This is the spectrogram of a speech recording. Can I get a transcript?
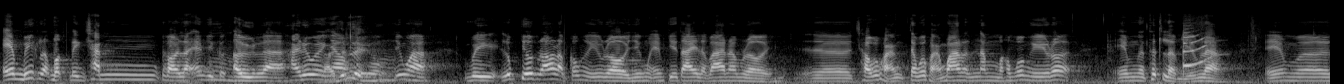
em biết là bật đèn xanh rồi là em chỉ cần ừ. là hai đứa quen nhau. nhưng mà vì lúc trước đó là có người yêu rồi nhưng mà em chia tay là 3 năm rồi. Ờ, sau cái khoảng trong cái khoảng 3 năm mà không có người yêu đó em thích làm gì em làm em ờ,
